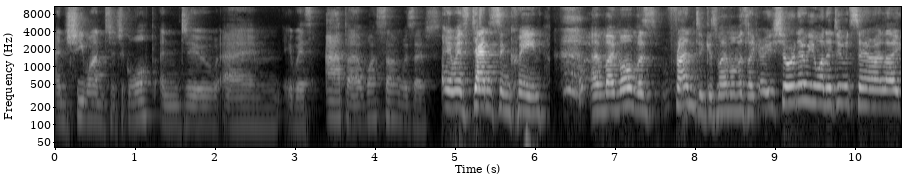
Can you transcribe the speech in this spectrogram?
And she wanted to go up and do um it was ABBA, what song was it? It was Dancing Queen. and my mom was frantic because my mom was like, "Are you sure now you want to do it, Sarah?" Like,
